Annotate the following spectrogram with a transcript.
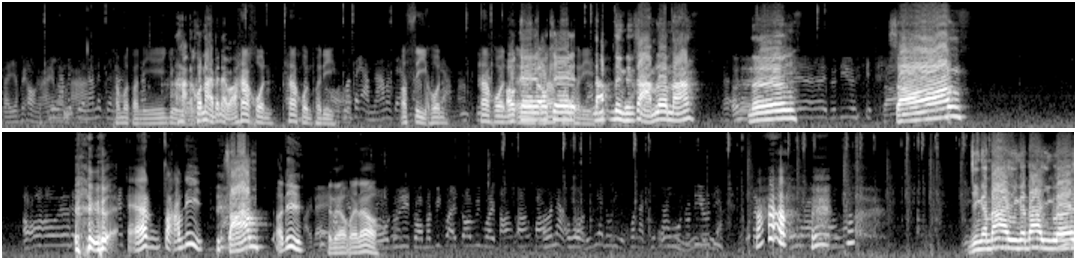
แต่ยังไม่ออกนะมียังไม่น้ำอไม่อกเกินนะน้ำไม่เกินทั้งหมดตอนนี้อยู่หาคนหายไปไหนวะ ห้าคนห้าคนพอดี มันไปอาบน้ำมันไปเอาสี่คนไปอาบำห้าคนโอเคเโอเค ห้าคนพอดีนับหนึ่งถึงสามเริ่มนะเออหนึ่งเออดูดิดูดิสองเอาเอาเอาแอดสามดิสามเอาดิไปแล้วไปแล้ว ยิงกันได้ยิงกันได้ยิงเลย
